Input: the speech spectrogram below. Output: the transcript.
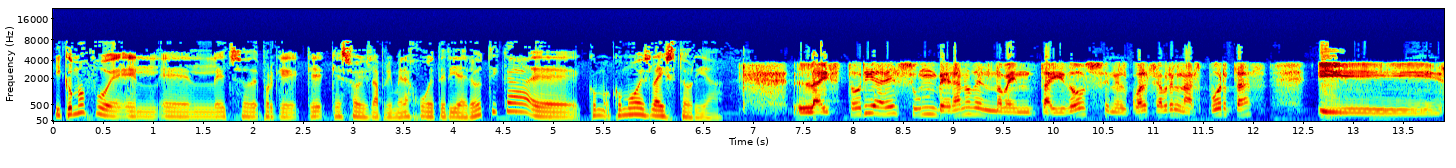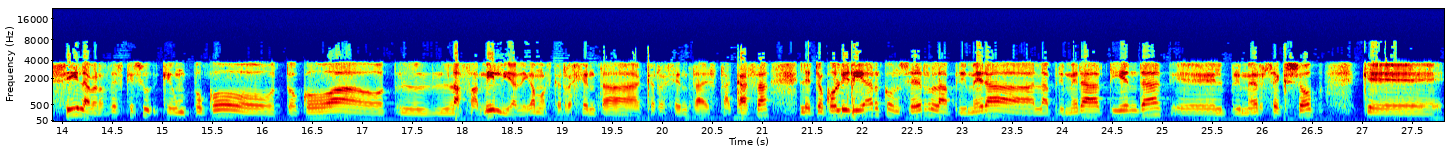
¿Y cómo fue el, el hecho de.? Porque, ¿qué, qué sois? ¿La primera juguetería erótica? Eh, ¿cómo, ¿Cómo es la historia? La historia es un verano del 92 en el cual se abren las puertas y sí, la verdad es que, su- que un poco tocó a la familia, digamos, que regenta, que regenta esta casa. Le tocó lidiar con ser la primera, la primera tienda, el primer sex shop que,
